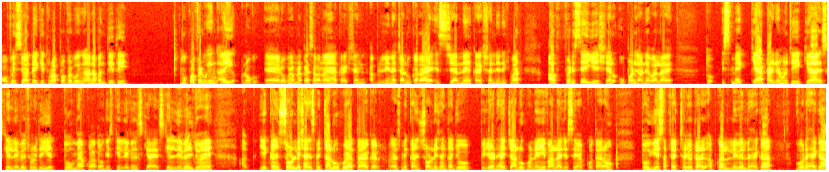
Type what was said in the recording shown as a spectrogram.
ऑब्वियस बात है कि थोड़ा प्रॉफिट बुकिंग आना बनती थी। वो प्रॉफिट बुकिंग आई लोग, लोगों ने अपना पैसा बनाया करेक्शन अब लेना चालू कर रहा है इस शेयर ने करेक्शन लेने के बाद अब फिर से ये शेयर ऊपर जाने वाला है। तो इसमें क्या टारगेट होना चाहिए क्या इसके लेवल्स होने चाहिए तो मैं आपको बताता हूँ कि इसके लेवल्स क्या है। इसके लेवल जो है ये कंसोलिडेशन इसमें चालू हो जाता है अगर अगर इसमें कंसोलिडेशन का जो पीरियड है चालू होने ही वाला है जैसे मैं आपको बता रहा हूँ तो ये सबसे अच्छा जो टारगेट आपका लेवल रहेगा वो रहेगा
